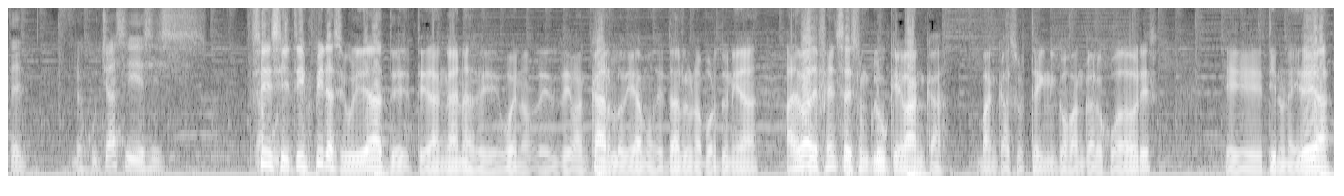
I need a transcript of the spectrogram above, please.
te- lo escuchás y decís. sí, sí, te inspira seguridad, te, te dan ganas de, bueno, de, de bancarlo, digamos, de darle una oportunidad. Además, Defensa es un club que banca, banca a sus técnicos, banca a los jugadores, eh, tiene una idea,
